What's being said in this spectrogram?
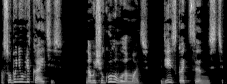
Особо не увлекайтесь. Нам еще голову ломать, где искать ценности.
